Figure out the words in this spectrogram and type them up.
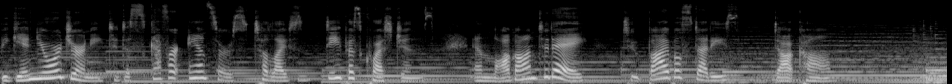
Begin your journey to discover answers to life's deepest questions and log on today to BibleStudies.com.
